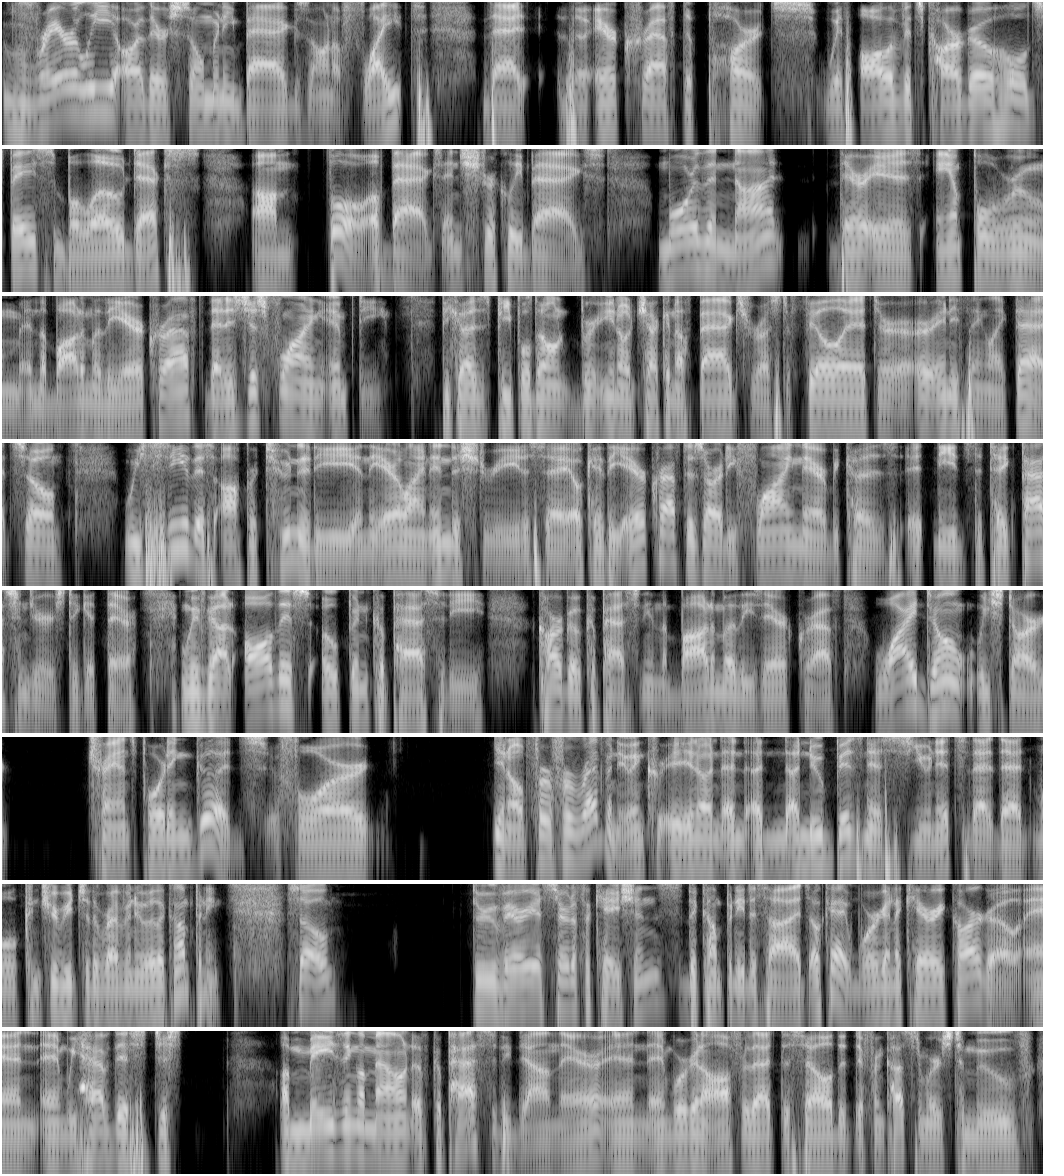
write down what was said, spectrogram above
rarely are there so many bags on a flight that the aircraft departs with all of its cargo hold space below decks um, full of bags and strictly bags. More than not, there is ample room in the bottom of the aircraft that is just flying empty because people don't you know check enough bags for us to fill it or, or anything like that. So we see this opportunity in the airline industry to say okay the aircraft is already flying there because it needs to take passengers to get there. And we've got all this open capacity cargo capacity in the bottom of these aircraft. Why don't we start transporting goods for you know, for, for revenue and, you know, and, and a, a new business unit that, that will contribute to the revenue of the company. So through various certifications, the company decides, okay, we're going to carry cargo, and and we have this just amazing amount of capacity down there, and and we're going to offer that to sell to different customers to move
